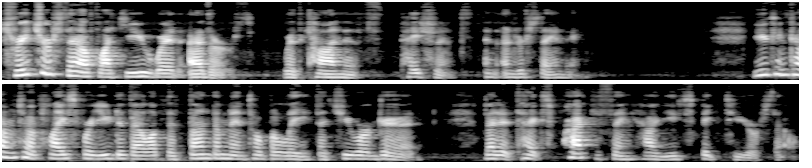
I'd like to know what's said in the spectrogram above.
Treat yourself like you would others with kindness, patience, and understanding. You can come to a place where you develop the fundamental belief that you are good but it takes practicing how you speak to yourself.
